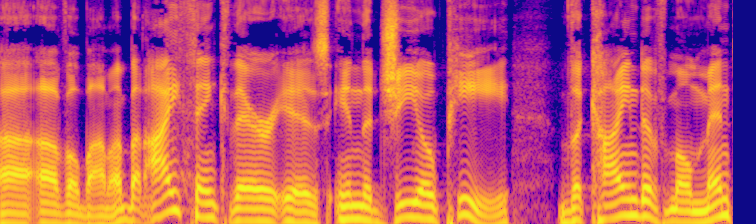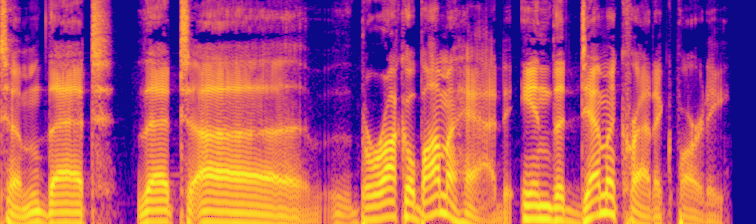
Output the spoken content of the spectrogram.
uh, of Obama, but I think there is in the GOP the kind of momentum that that uh, Barack Obama had in the Democratic Party,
